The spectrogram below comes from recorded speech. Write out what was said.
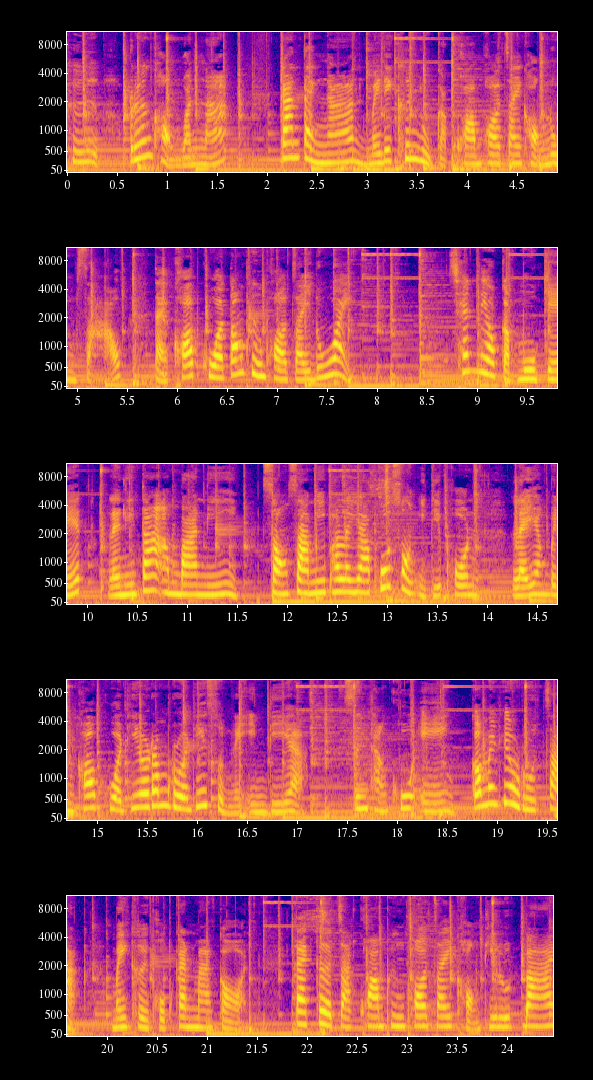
คือ เรื่องของวันนะการแต่งงานไม่ได้ขึ้นอยู่กับความพอใจของหนุ่มสาว แต่ครอบครัวต้องพึงพอใจด้วย เช่นเดียวกับมูเกต และนิต้าอัมบานีสองสามีภรรยาผู้ทรงอิทธิพล และยังเป็นครอบครัวที่ร่ำรวยที่สุดในอินเดีย ซึ่งทั้งคู่เองก็ไม่ได้รู้จักไม่เคยพบกันมาก่อน แต่เกิดจากความพึงพอใจของทิรุตบาย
